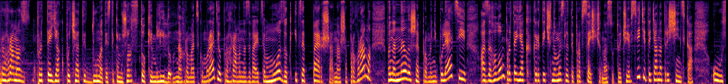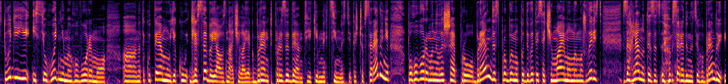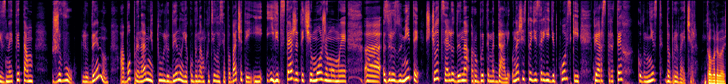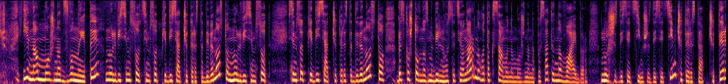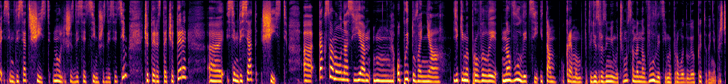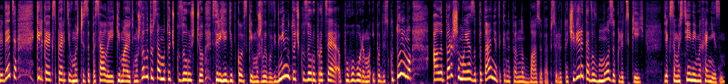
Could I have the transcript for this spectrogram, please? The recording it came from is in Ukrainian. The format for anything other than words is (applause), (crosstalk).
Програма про те, як почати думати з таким жорстоким лідом на громадському радіо. Програма називається Мозок, і це перша наша програма. Вона не лише про маніпуляції, а загалом про те, як критично мислити про все, що нас оточує в світі. Тетяна Трещинська у студії. І сьогодні ми говоримо а, на таку тему, яку для себе я означила як бренд-президент, які в них цінності, те, що всередині. Поговоримо не лише про бренди, спробуємо подивитися, чи маємо ми можливість заглянути (laughs) всередину цього бренду і знайти там живу людину, або принаймні ту людину, яку би нам хотілося побачити, і і відстежити, чи можемо ми е, зрозуміти, що ця людина робитиме далі. У нашій студії Сергій Дідковський, піар-стратег, колумніст. Добрий вечір. Добрий вечір. І нам можна дзвонити 0800 750 490, 0800 750 490, безкоштовно з мобільного стаціонарного. Так само нам можна написати на Viber 067 67 404 76 067 67 67 404 76. Так само у нас є опитування. Які ми провели на вулиці, і там окремо ми тоді зрозуміємо, чому саме на вулиці ми проводили опитування. Про що йдеться? Кілька експертів ми ще записали, які мають можливо ту саму точку зору, що Сергій Дідковський, можливо, відмінну точку зору. Про це поговоримо і подискутуємо. Але перше моє запитання, таке, напевно, базове, абсолютно. Чи вірите ви в мозок людський як самостійний механізм?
